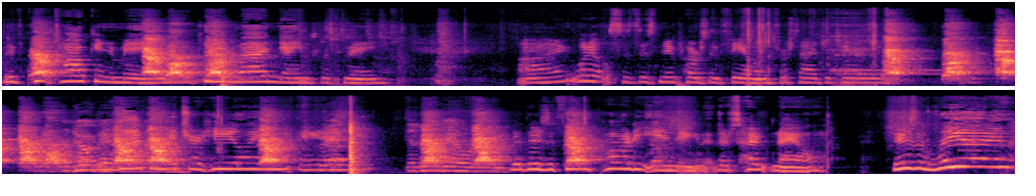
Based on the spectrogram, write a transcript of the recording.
They've quit talking to me and they were playing mind games with me. Alright, what else is this new person feeling for Sagittarius? They're happy that you're healing and that there's a third party ending, that there's hope now. There's a Leo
